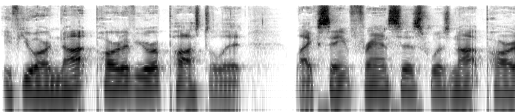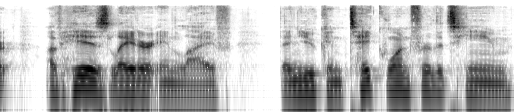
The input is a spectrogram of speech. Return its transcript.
If you are not part of your apostolate, like St. Francis was not part of his later in life, then you can take one for the team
